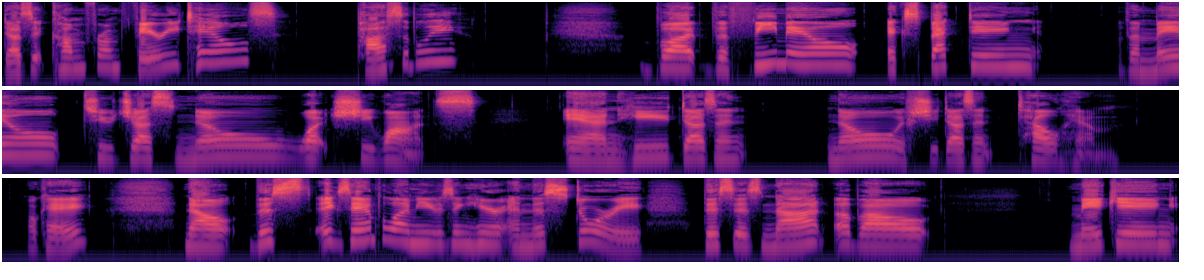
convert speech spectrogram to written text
Does it come from fairy tales? Possibly. But the female expecting the male to just know what she wants, and he doesn't know if she doesn't tell him. Okay? Now, this example I'm using here and this story, this is not about making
